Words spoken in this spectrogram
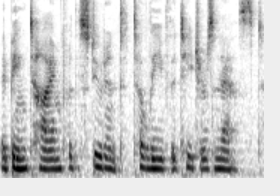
it being time for the student to leave the teacher's nest.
